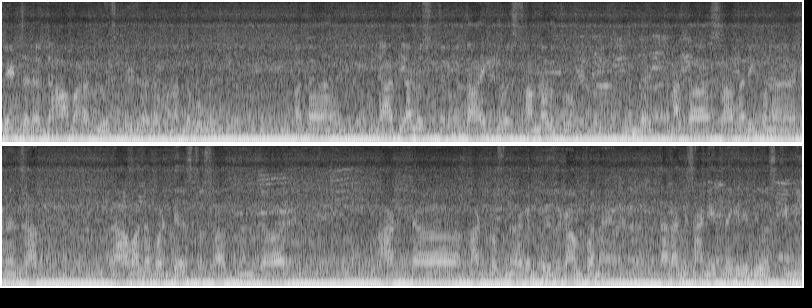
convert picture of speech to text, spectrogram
लेट झालं दहा बारा दिवस लेट झालं पण आता बघू आता या आधी आलो असतो तर मी दहा एक दिवस थांबणार होतो मुंबईत पण आता सहा तारीख पण जाणार कारण सात दहा माझा बड्डे असतो सात नंतर आठ आठपासून जरा गणपतीचं काम पण आहे त्याला मी सांगितलं की ते दिवस की मी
